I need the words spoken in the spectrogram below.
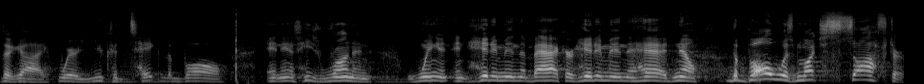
the guy, where you could take the ball and as he's running, wing it and hit him in the back or hit him in the head. Now, the ball was much softer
